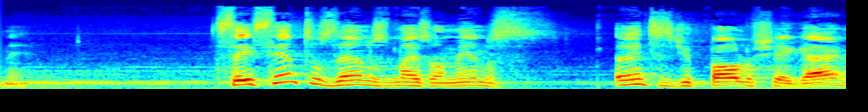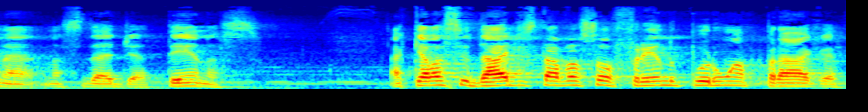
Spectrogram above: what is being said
Né? 600 anos mais ou menos antes de Paulo chegar na, na cidade de Atenas, aquela cidade estava sofrendo por uma praga.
